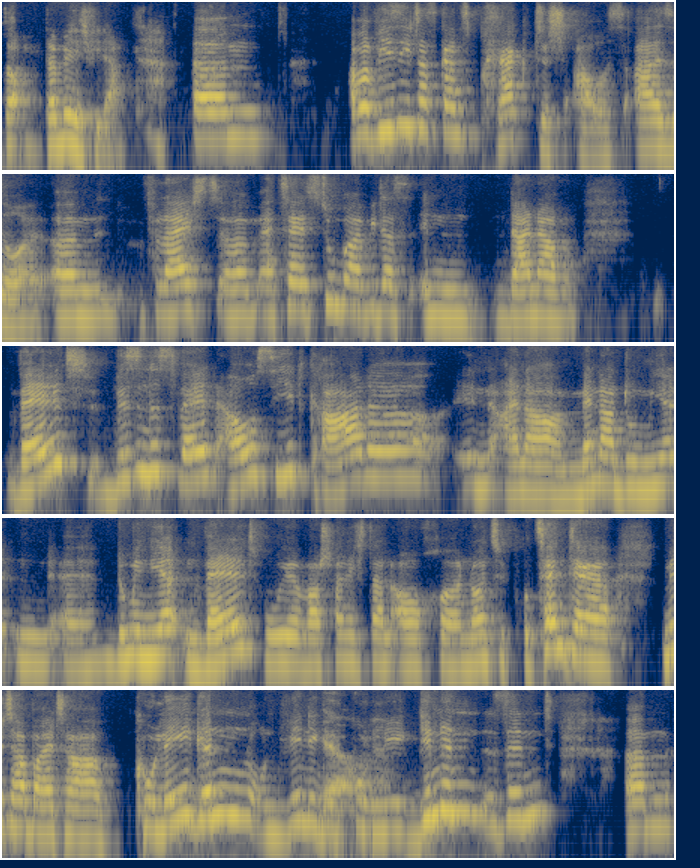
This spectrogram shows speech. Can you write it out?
So, da bin ich wieder. Ähm, aber wie sieht das ganz praktisch aus? Also ähm, vielleicht ähm, erzählst du mal, wie das in deiner Welt, Businesswelt aussieht, gerade in einer männerdominierten äh, dominierten Welt, wo ihr wahrscheinlich dann auch äh, 90 Prozent der Mitarbeiter Kollegen und wenige ja. Kolleginnen sind. Ähm,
